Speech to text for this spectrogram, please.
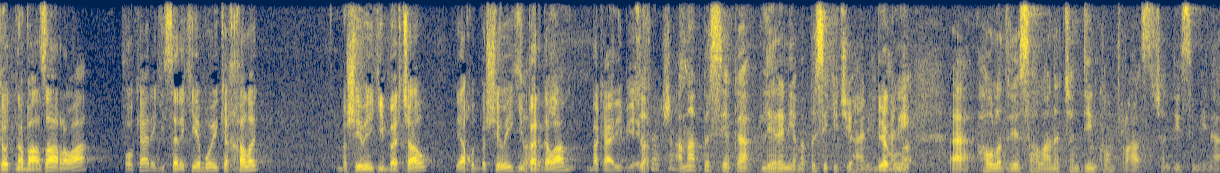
کەوتنە بازارڕەوە هۆکارێکی سەرەکیە بۆی کە خەڵک بە شێوەیەکی بەرچاو یاخود بە شێوەیەکی بەردەوام بەکاری بێت ئەمە پرسێکە لێرە نیە ئەمە پرسێکی جیهانی بێنی هەوڵە درێ ساڵانە چەندین کۆنفراس چەندین سمینا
